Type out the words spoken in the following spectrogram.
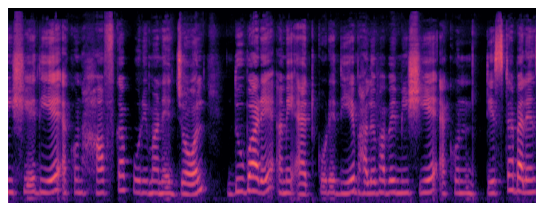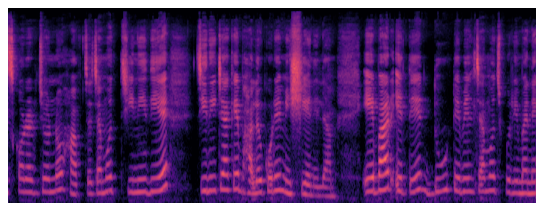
মিশিয়ে দিয়ে এখন হাফ কাপ পরিমাণে জল দুবারে আমি অ্যাড করে দিয়ে ভালোভাবে মিশিয়ে এখন টেস্টটা ব্যালেন্স করার জন্য হাফ চা চামচ চিনি দিয়ে চিনিটাকে ভালো করে মিশিয়ে নিলাম। এবার এতে দু টেবিল চামচ পরিমাণে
